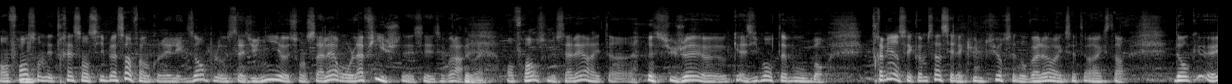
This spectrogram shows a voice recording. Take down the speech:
en France, on est très sensible à ça. Enfin, on connaît l'exemple, aux États-Unis, euh, son salaire, on l'affiche. Voilà. En France, le salaire est un sujet euh, quasiment tabou. Bon, très bien, c'est comme ça, c'est la culture, c'est nos valeurs, etc. etc. Donc, euh,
